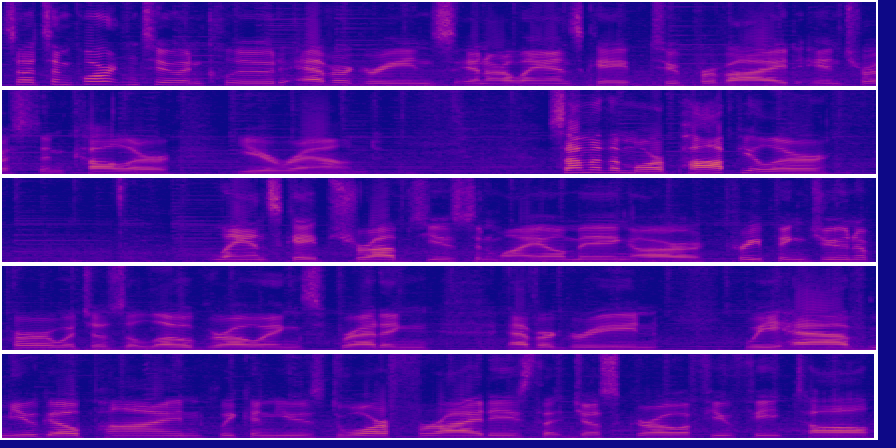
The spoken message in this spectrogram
So it's important to include evergreens in our landscape to provide interest and color year-round. Some of the more popular landscape shrubs used in Wyoming are creeping juniper, which is a low-growing, spreading evergreen. We have mugo pine. We can use dwarf varieties that just grow a few feet tall.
